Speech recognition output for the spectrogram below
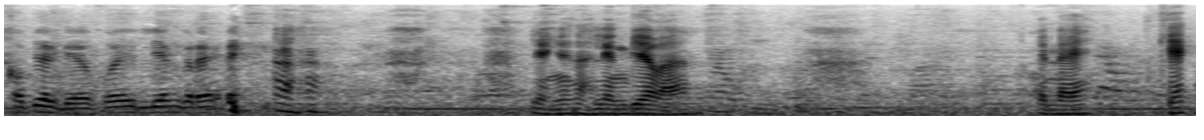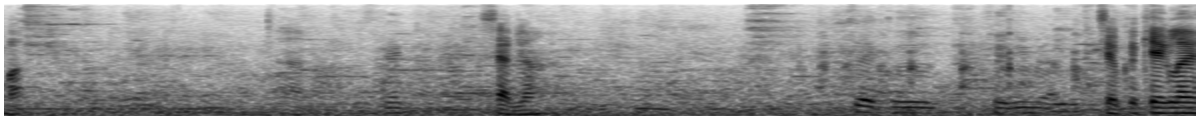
เขาเปียกเดี๋ยวค่อยเลี้ยงก็ได้ เลี้ยงยังไงเลี้ยงเบียร์วะเป็นไงเค้กบ่อ่าแซ่บยังเค้กคือเค้กนี่แหละเจ็บกับเค้กเลย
